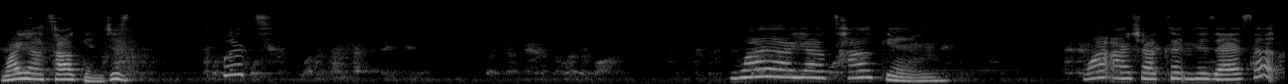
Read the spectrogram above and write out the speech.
Why y'all talking? Just what? Why are y'all talking? Why aren't y'all cutting his ass up?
